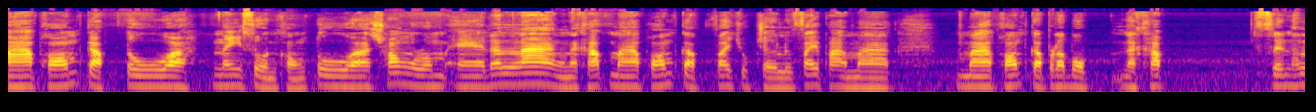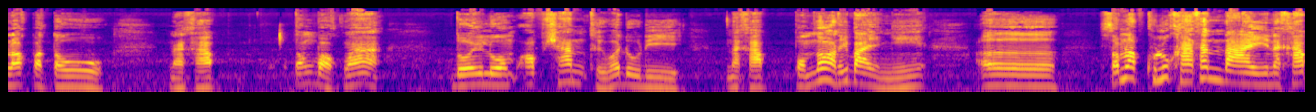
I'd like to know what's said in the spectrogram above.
มาพร้อมกับตัวในส่วนของตัวช่องลมแอร์ด้านล่างนะครับ มาพร้อมกับไฟฉุกเฉินหรือไฟพามาก มาพร้อมกับระบบนะครับเซ็นทรัลล็อกประตูนะครับ ต้องบอกว่าโดยรวมออปชันถือว่าดูดีนะครับ ผมต้องอธิบายอย่างนี้ เออสำหรับคุณลูกค้าท่านใดนะครับ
